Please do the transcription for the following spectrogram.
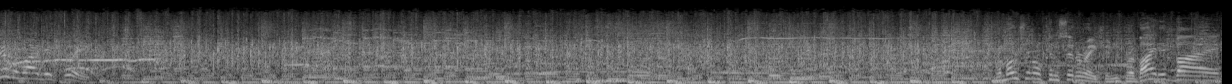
Supermarket Sweep. Promotional consideration provided by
